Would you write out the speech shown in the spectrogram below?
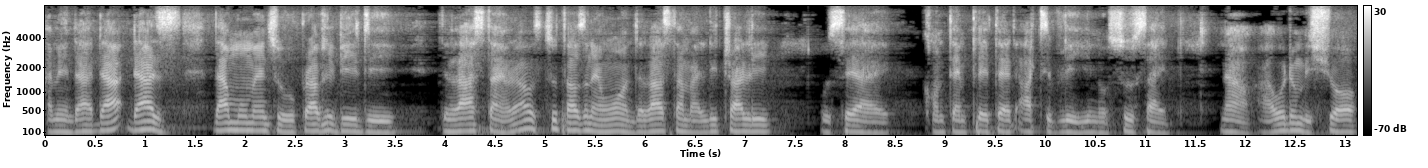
I mean that that that's that moment will probably be the the last time. That was 2001, the last time I literally would say I contemplated actively, you know, suicide. Now, I wouldn't be sure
